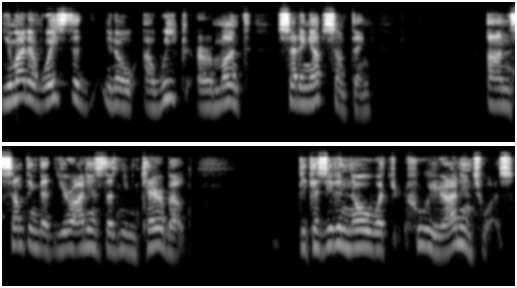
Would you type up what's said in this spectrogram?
You might have wasted you know a week or a month setting up something on something that your audience doesn't even care about because you didn't know what who your audience was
